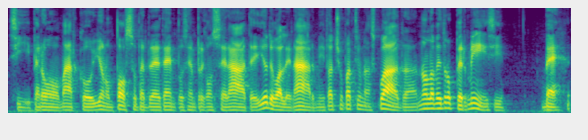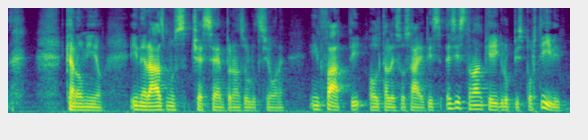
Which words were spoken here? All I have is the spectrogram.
Sì, però Marco, io non posso perdere tempo sempre con serate, io devo allenarmi, faccio parte di una squadra, non la vedrò per mesi. Beh, caro mio, in Erasmus c'è sempre una soluzione. Infatti, oltre alle societies, esistono anche i gruppi sportivi,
